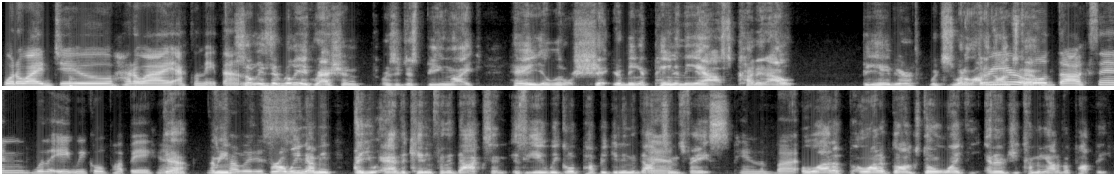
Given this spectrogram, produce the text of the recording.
What do I do? How do I acclimate them? So is it really aggression, or is it just being like, "Hey, you little shit, you're being a pain in the ass, cut it out"? Behavior, which is what a lot three of dogs do. old dachshund with an eight week old puppy. Yeah. I mean, probably just for all we know, I mean, are you advocating for the dachshund? Is the eight week old puppy getting the dachshund's face? pain in the butt. A lot of a lot of dogs don't like the energy coming out of a puppy.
